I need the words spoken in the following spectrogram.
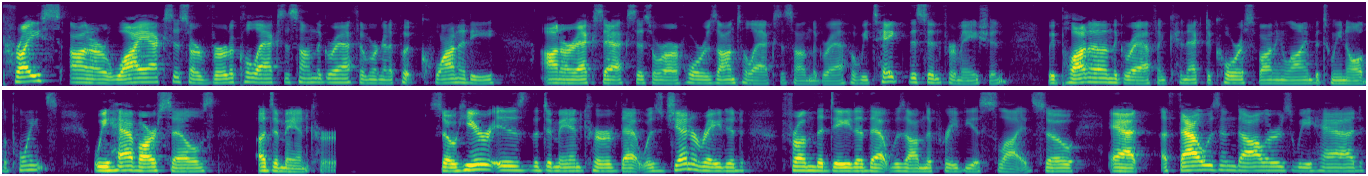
price on our y-axis, our vertical axis on the graph, and we're going to put quantity on our x-axis or our horizontal axis on the graph. If we take this information, we plot it on the graph and connect a corresponding line between all the points, we have ourselves a demand curve. So here is the demand curve that was generated from the data that was on the previous slide. So at $1,000 we had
